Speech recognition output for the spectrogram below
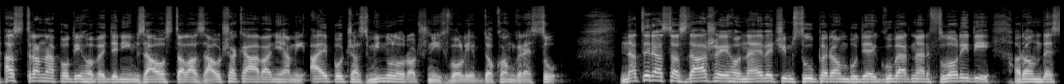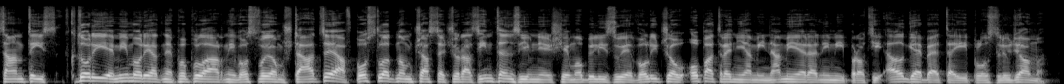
a strana pod jeho vedením zaostala za očakávaniami aj počas minuloročných volieb do kongresu. Na teraz sa zdá, že jeho najväčším súperom bude guvernér Floridy Ron DeSantis, ktorý je mimoriadne populárny vo svojom štáte a v poslednom čase čoraz intenzívnejšie mobilizuje voličov opatreniami namierenými proti LGBTI plus ľuďom.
